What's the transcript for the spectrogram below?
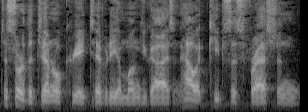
just sort of the general creativity among you guys and how it keeps us fresh and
